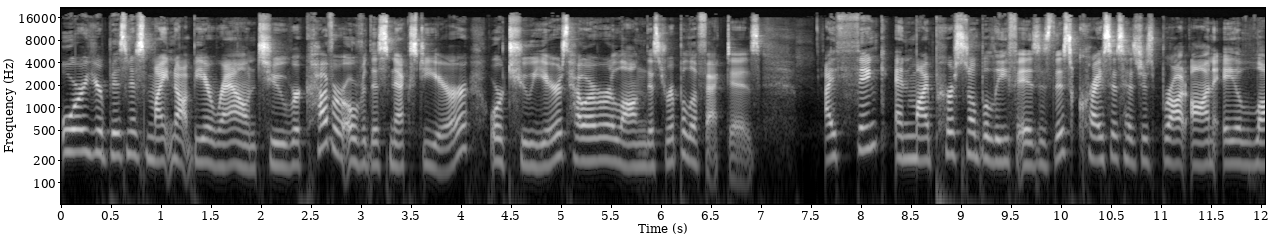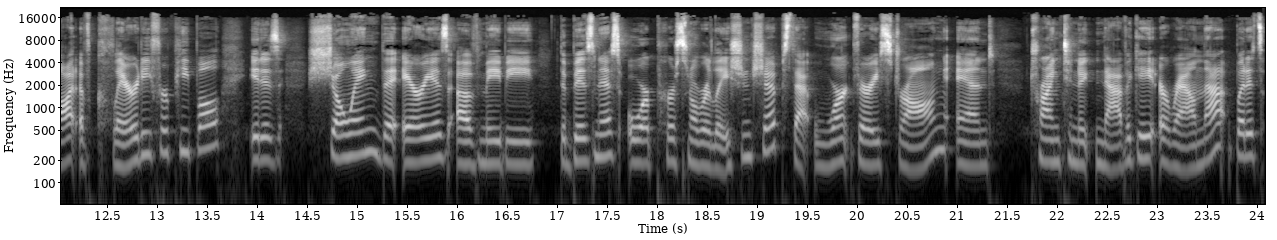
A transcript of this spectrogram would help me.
or your business might not be around to recover over this next year or two years, however long this ripple effect is. I think and my personal belief is is this crisis has just brought on a lot of clarity for people. It is showing the areas of maybe the business or personal relationships that weren't very strong and trying to na- navigate around that, but it's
